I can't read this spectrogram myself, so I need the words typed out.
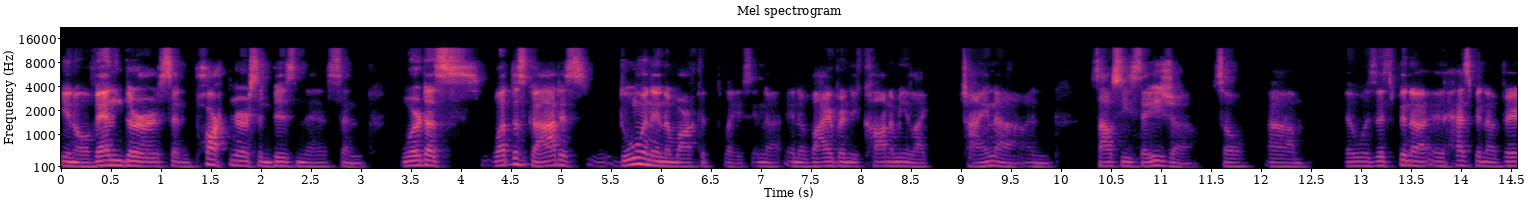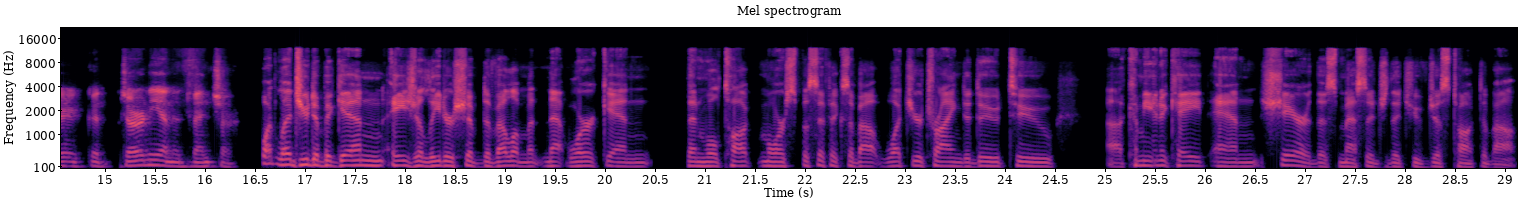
you know vendors and partners in business? And where does what does God is doing in a marketplace in a in a vibrant economy like China and Southeast Asia? So um, it was it's been a it has been a very good journey and adventure what led you to begin asia leadership development network and then we'll talk more specifics about what you're trying to do to uh, communicate and share this message that you've just talked about?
